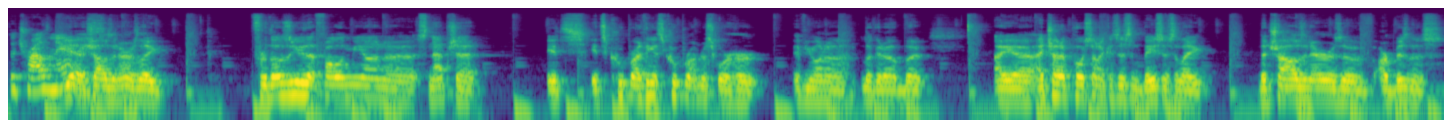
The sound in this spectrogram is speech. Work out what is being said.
The trials and errors. yeah errors. trials and errors. Like for those of you that follow me on uh, Snapchat, it's it's Cooper. I think it's Cooper underscore hurt if you want to look it up. But I uh, I try to post on a consistent basis like the trials and errors of our business.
